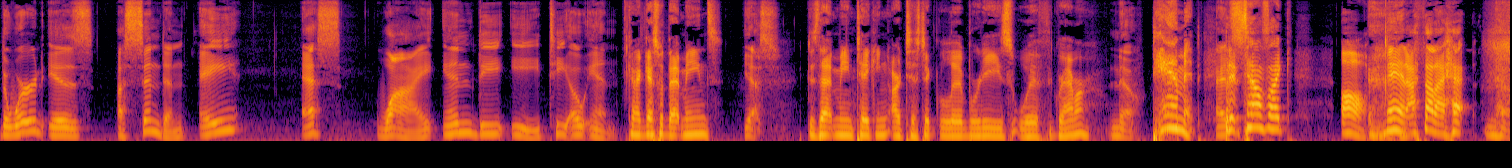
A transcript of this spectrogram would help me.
the word is ascendant, A S Y N D E T O N. Can I guess what that means? Yes. Does that mean taking artistic liberties with grammar? No. Damn it! but it sounds like. Oh man, I thought I had. No.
